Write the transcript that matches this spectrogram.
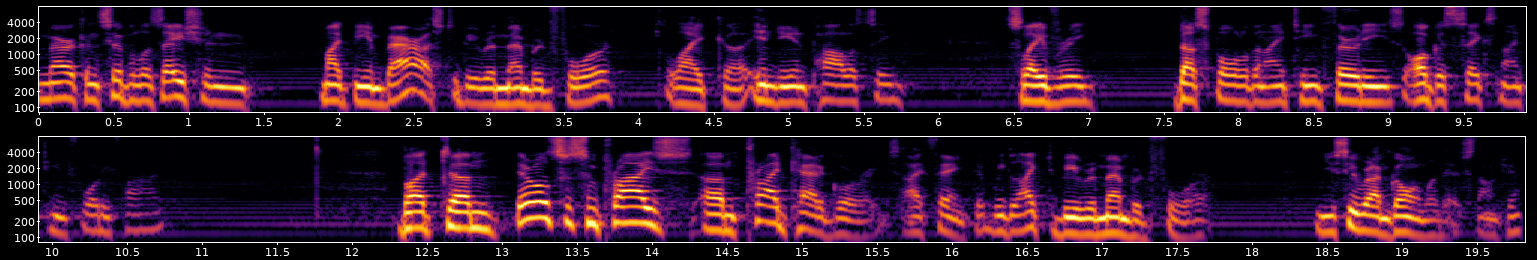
American civilization might be embarrassed to be remembered for, like uh, Indian policy, slavery, Dust Bowl of the 1930s, August 6, 1945. But um, there are also some prize, um, pride categories, I think, that we'd like to be remembered for. And you see where I'm going with this, don't you?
